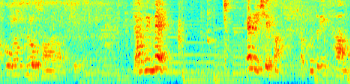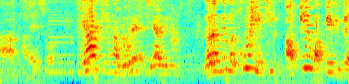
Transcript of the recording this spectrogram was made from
အကုန်လုံးလုပ်ဆောင်ရအောင်ဖြစ်ဒါပေမဲ့အဲ့ဒီချိန်မှာအခုတတိထားမှာအားလဲဆိုတော့ဘုရားခင်ကလိုတဲ့အကြအကြီးဒေါ်လာမြင့်မကူခင်ထိအပြေးဝပေးပြီးပဲ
